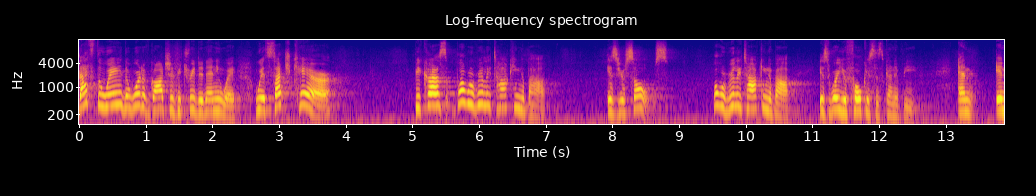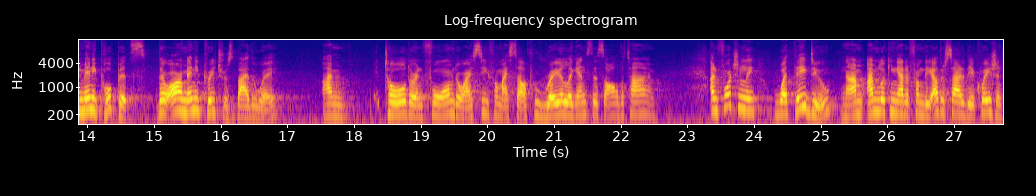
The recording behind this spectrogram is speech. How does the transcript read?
that's the way the Word of God should be treated anyway, with such care, because what we're really talking about is your souls. What we're really talking about is where your focus is going to be. And in many pulpits, there are many preachers, by the way, I'm told or informed or I see for myself, who rail against this all the time. Unfortunately, what they do, now I'm, I'm looking at it from the other side of the equation,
